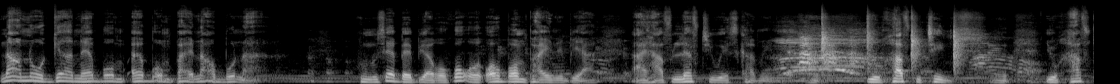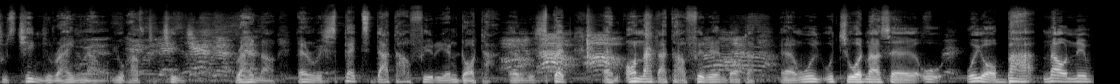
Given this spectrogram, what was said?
now no girl na ɛbɔ ɛbɔ mpae na ɔbɔ na hunu sɛ baabi a wɔkɔ ɔbɔ mpae no bia i have left you is coming. You have to change. You have to change right now. You have to change right now and respect that Alpharian daughter and respect and honor that Alpharian daughter. And you wanna say we your ba now name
